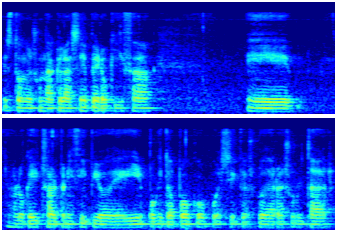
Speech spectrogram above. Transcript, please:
esto no es una clase, pero quizá eh, lo que he dicho al principio de ir poquito a poco, pues sí que os pueda resultar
